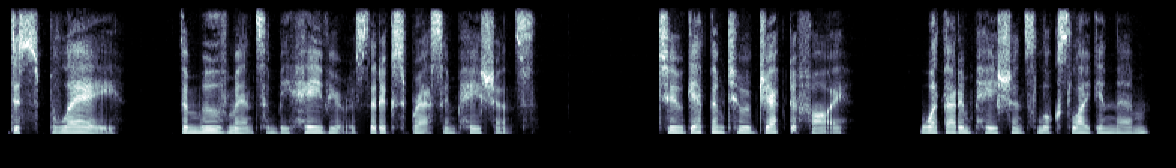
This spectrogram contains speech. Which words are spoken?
display the movements and behaviors that express impatience, to get them to objectify what that impatience looks like in them,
